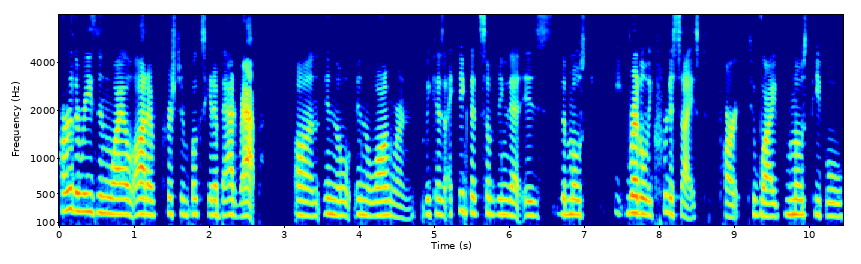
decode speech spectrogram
part of the reason why a lot of Christian books get a bad rap on in the in the long run because I think that's something that is the most readily criticized part to why most people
